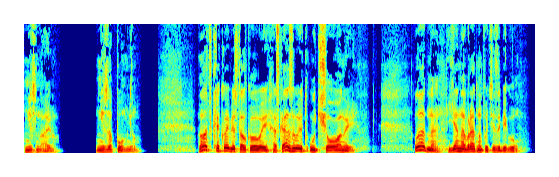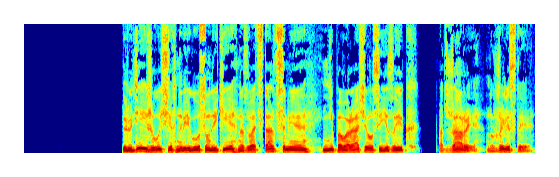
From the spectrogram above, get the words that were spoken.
«Не знаю. Не запомнил». Вот какой бестолковый, а сказывают ученый. Ладно, я на обратном пути забегу. Людей, живущих на берегу сон-реки, назвать старцами не поворачивался язык. Поджарые, но жилистые,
